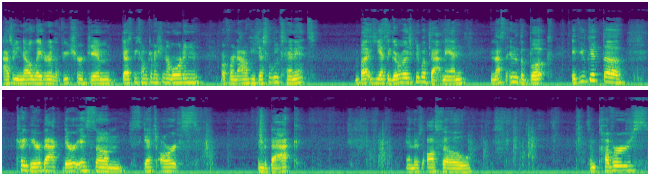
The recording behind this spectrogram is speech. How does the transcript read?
as we know later in the future, Jim does become Commissioner Gordon, but for now he's just a lieutenant. But he has a good relationship with Batman, and that's the end of the book. If you get the trade back, there is some sketch arts in the back, and there's also some covers,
